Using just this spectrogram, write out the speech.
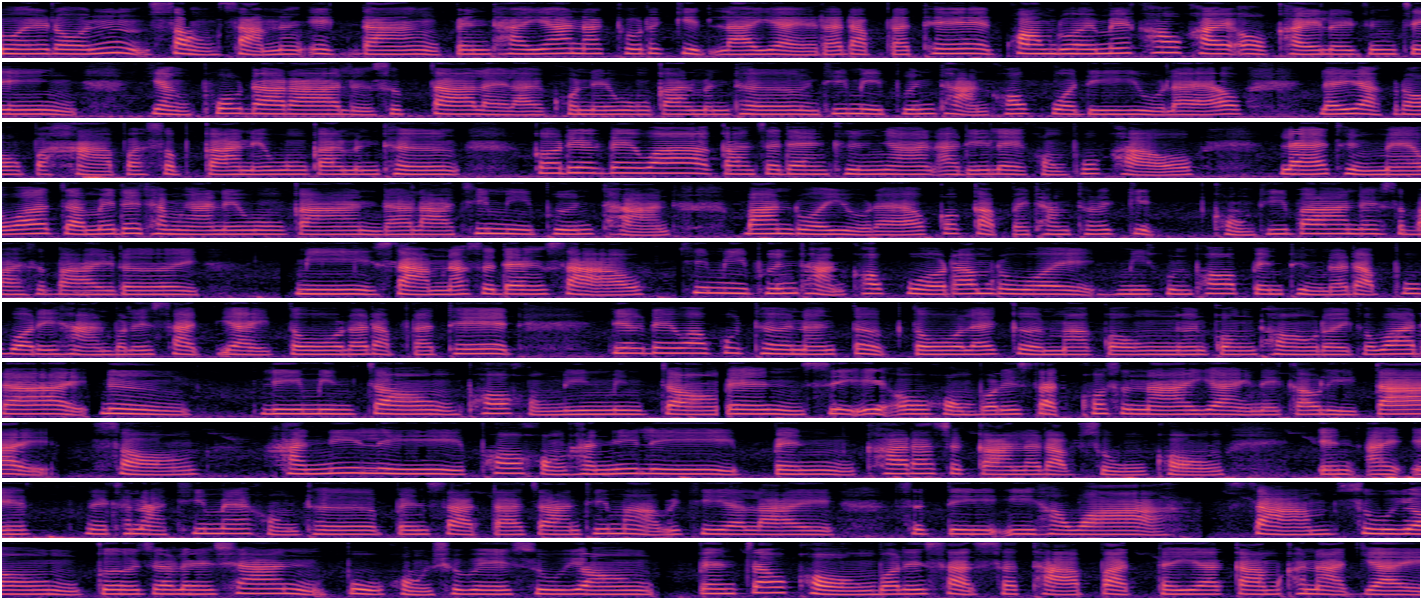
รวยล้นสองสามนางเอกดัง เป็นทายาทนักธุรกิจรายใหญ่ระดับประเทศ ความรวยไม่เข้าใครออกใครเลยจริง ๆ อย่างพวกดาราหรือซุปตาหลาย ๆ คนในวงการบันเทิงที่มีพื้นฐานครอบครัวดีอยู่แล้ว และอยากลองประหาประสบการณ์ในวงการบันเทิง ก็เรียกได้ว่าการแสดงคืองานอดิเรกของพวกเขา และถึงแม้ว่าจะไม่ได้ทำงานในวงการดาราที่มีพื้นฐานบ้านรวยอยู่แล้ว ก็กลับไปทำธุรกิจของที่บ้านได้สบายๆเลย มี 3 นักแสดงสาวที่มีพื้นฐานครอบครัวร่ำรวย มีคุณพ่อเป็นถึงระดับผู้บริหารบริษัทใหญ่โตระดับประเทศ เรียกได้ว่าพวกเธอนั้นเติบโตและเกิดมากองเงินกองทองเลยก็ว่าได้ 1. ลีมินจอง พ่อของลีมินจองเป็น CEO ของบริษัทโฆษณาใหญ่ในเกาหลีใต้ 2. ฮันนี่ลี พ่อของฮันนี่ลี เป็นข้าราชการระดับสูงของ NIS ในขณะที่แม่ของเธอเป็นศาสตราจารย์ที่มหาวิทยาลัย สตีอีฮาวา 3. ซูยอง เกอร์เจเลชันปู่ของชเวซูยอง เป็นเจ้าของบริษัทสถาปัตยกรรมขนาดใหญ่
